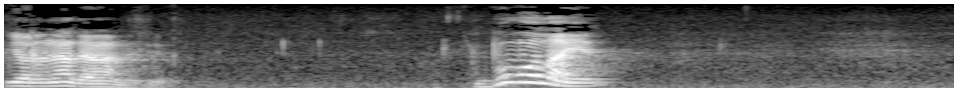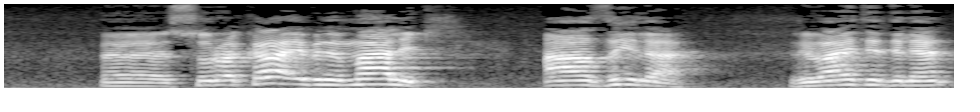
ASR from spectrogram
yoluna devam ediyor. Bu olayın e, Suraka İbni Malik ağzıyla rivayet edilen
